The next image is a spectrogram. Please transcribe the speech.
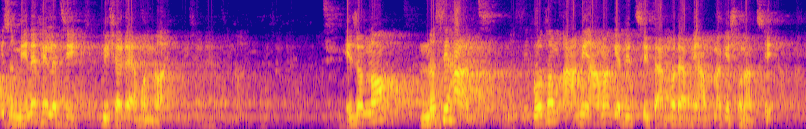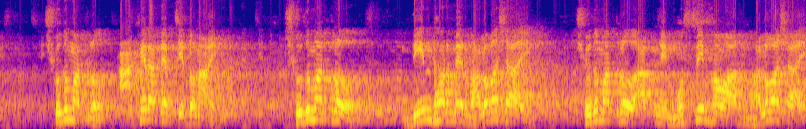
কিছু মেনে ফেলেছি, বিষয়টা এমন নয়। এজন্য নসিহাত, প্রথম আমি আমাকে দিচ্ছি, তারপরে আমি আপনাকে শোনাচ্ছি। শুধুমাত্র আখেরাতের চেতনায়, শুধুমাত্র দিন ধর্মের ভালোবাসায়, শুধুমাত্র আপনি মুসলিম হওয়ার ভালোবাসায়,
